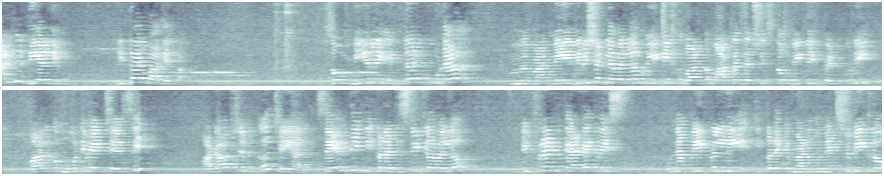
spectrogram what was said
and DLM ఇద్దరు బాధ్యత. సో మీరు ఇద్దరు కూడా మీ డివిజన్ లెవెల్లో మీటింగ్ వారితో మార్గదర్శిస్తూ మీటింగ్ పెట్టుకుని వాళ్ళకు మోటివేట్ చేసి అడాప్షన్కు చేయాలి. సేమ్ థింగ్ ఇక్కడ డిస్ట్రిక్ట్ లెవెల్లో డిఫరెంట్ కేటగిరీస్ ఉన్న పీపుల్ని ఇక్కడికి మనం నెక్స్ట్ వీక్లో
